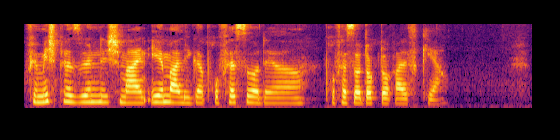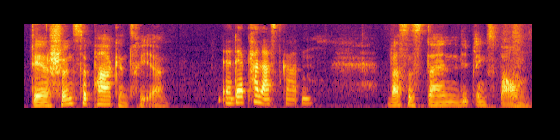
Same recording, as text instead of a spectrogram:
Für mich persönlich mein ehemaliger Professor, der Professor Dr. Ralf Kehr. Der schönste Park in Trier? Äh, der Palastgarten. Was ist dein Lieblingsbaum?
